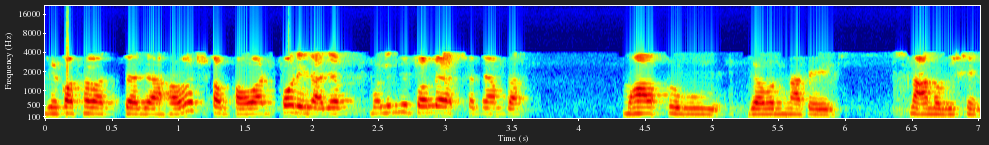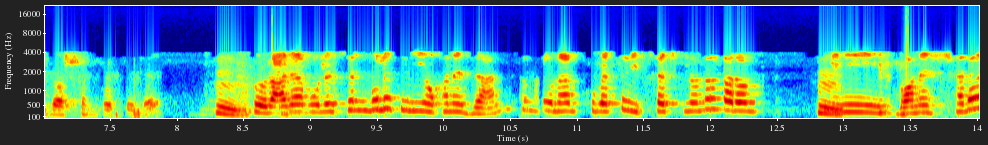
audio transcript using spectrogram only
যে কথাবার্তা যা হওয়ার সব হওয়ার পরে রাজা বলেন যে চলো একসাথে আমরা মহাপ্রভু জগন্নাথের স্নান অভিষেক দর্শন করতে হুম। তো রাজা বলেছেন বলে তিনি ওখানে যান কিন্তু ওনার খুব একটা ইচ্ছা ছিল না কারণ তিনি গণেশ ছাড়া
